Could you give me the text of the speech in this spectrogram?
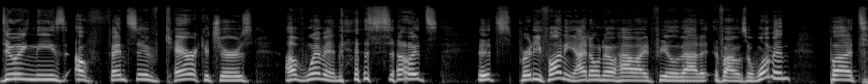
doing these offensive caricatures of women. so it's it's pretty funny. I don't know how I'd feel about it if I was a woman, but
